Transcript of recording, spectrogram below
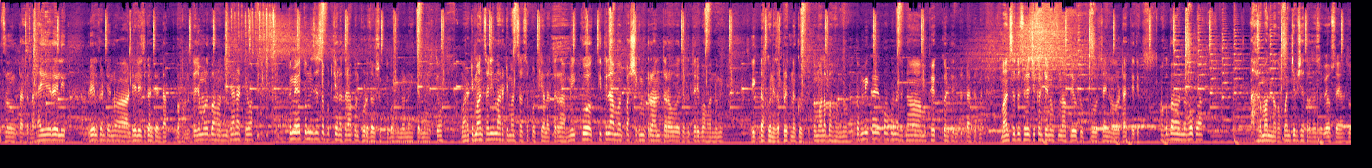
उचलून टाकत नाही. हाही रेली रेल कंटेंट डेलीचे कंटेंट टाकतो भाऊन त्याच्यामुळे भावांनी ध्यानात ठेवा. तुम्ही तुम्ही जर सपोर्ट केला तर आपण पुढे जाऊ शकतो भाऊंना नाही तर नाही तो. मराठी माणसाने मराठी माणसाला सपोर्ट केला तर मी को किती लांब पाचशे किलोमीटर अंतरावर तर तरी भावांनो मी एक दाखवण्याचा प्रयत्न करतो. तुम्हाला भावना कमी मी काय कोणाचं? ना फेक कंटेंट तर टाकत नाही. माणसं दुसऱ्याचे कंटेंट उचलून आपल्या यूट्यूबवर चॅनलवर टाकते ते. मग भावना हो का? हार मान नका. कोणत्या क्षेत्रात असो व्यवसाय असो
